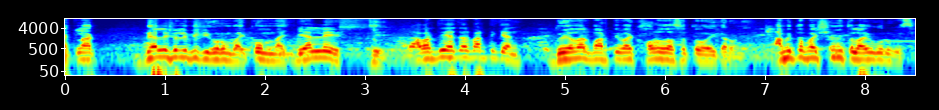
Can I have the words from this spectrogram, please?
এক লাখ বিয়াল্লিশ হলে বিক্রি করুন ভাই কম নাই। বিয়াল্লিশ? জি। আবার দুই হাজার বাড়তি কেন? দুই হাজার বাড়তি ভাই খরচ আছে তো এই কারণে। আমি তো ভাই সীমিত লাইভ গরু বেশি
